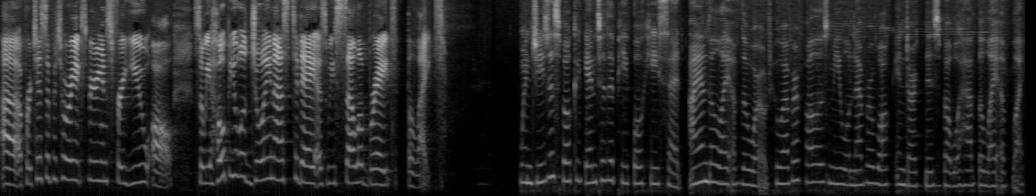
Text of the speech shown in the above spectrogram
uh, a participatory experience for you all. So we hope you will join us today as we celebrate the light. When Jesus spoke again to the people, he said, I am the light of the world. Whoever follows me will never walk in darkness, but will have the light of life.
